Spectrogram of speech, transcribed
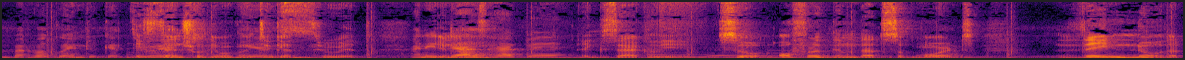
But we're going to get through it. Eventually, we're going to get through it. And it does know. happen. Exactly. So offer them that support. They know that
